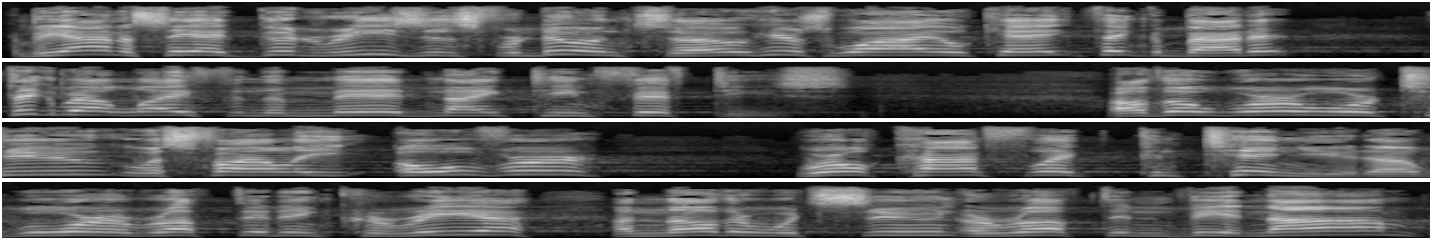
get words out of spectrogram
To be honest, they had good reasons for doing so. Here's why, okay? Think about it. Think about life in the mid 1950s. Although World War II was finally over, world conflict continued. A war erupted in Korea, another would soon erupt in Vietnam.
